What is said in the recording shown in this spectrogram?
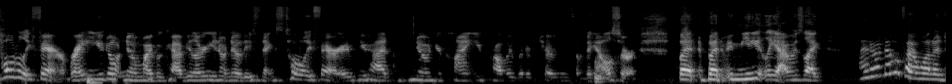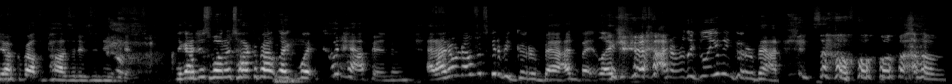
totally fair right? You don't know my vocabulary. You don't know these things. Totally fair. If you had known your client you probably would have chosen something else or but but immediately i was like i don't know if i want to talk about the positives and negatives. Like I just want to talk about like what could happen, and, I don't know if it's going to be good or bad, but like I don't really believe in good or bad. So, um,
